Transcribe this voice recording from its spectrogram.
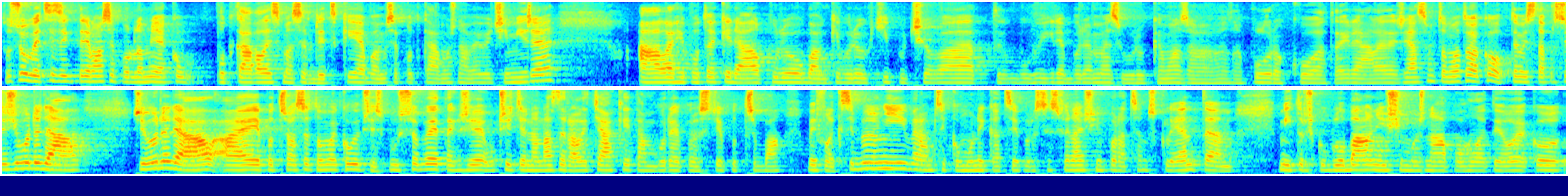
To jsou věci, se kterými se podle mě jako potkávali jsme se vždycky a budeme se potkávat možná ve větší míře ale hypotéky dál půjdou, banky budou chtít půjčovat, Bůh ví, kde budeme s úrokama za, za půl roku a tak dále. Takže já jsem tomhle jako optimista, protože život jde dál. Život jde dál a je potřeba se tomu jakoby přizpůsobit, takže určitě na nás realitáky tam bude prostě potřeba být flexibilní v rámci komunikace prostě s finančním poradcem, s klientem, mít trošku globálnější možná pohled, jo, jako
